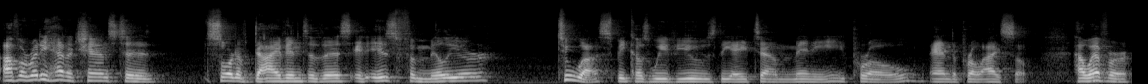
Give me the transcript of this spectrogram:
I've already had a chance to sort of dive into this. It is familiar to us because we've used the ATEM Mini Pro and the Pro ISO. However,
